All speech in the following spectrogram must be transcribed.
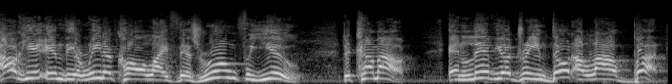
Out here in the arena called life, there's room for you to come out and live your dream. Don't allow but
